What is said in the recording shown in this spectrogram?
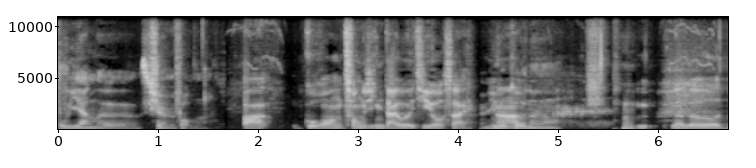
不一样的旋风啊！把国王重新带回季后赛，有可能啊。那个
